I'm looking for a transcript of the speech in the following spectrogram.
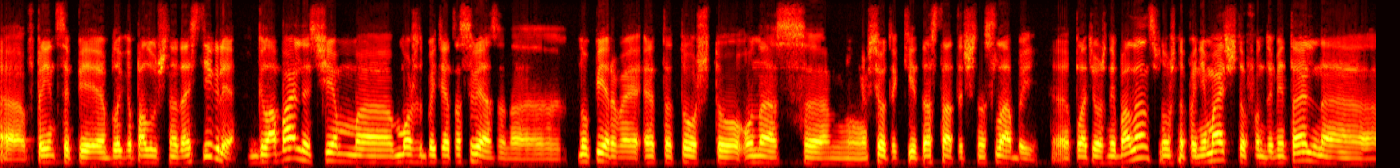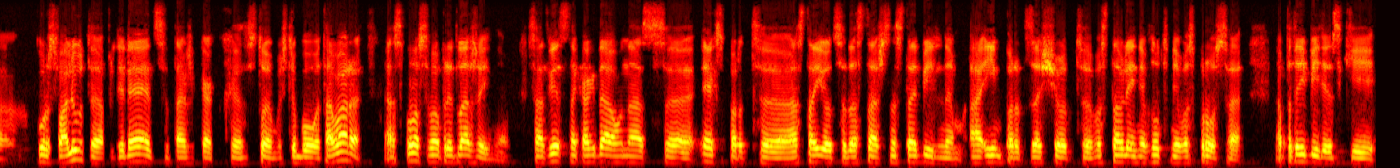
э, в принципе, благополучно достигли. Глобально с чем э, может быть это связано? Ну, первое, это то, что у нас эм, все-таки достаточно слабый э, платежный баланс. Нужно понимать, что фундаментально курс валюты определяется так же, как э, стоимость любого товара, э, спросом и предложением. Соответственно, когда у нас э, экспорт остается достаточно стабильным, а импорт за счет восстановления внутреннего спроса потребительский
